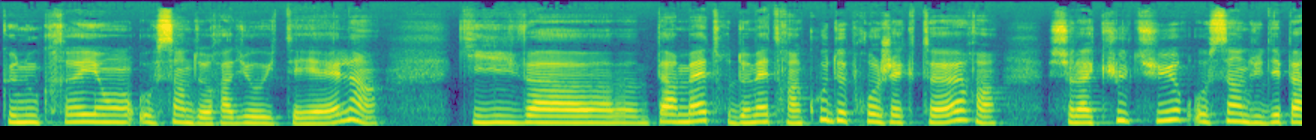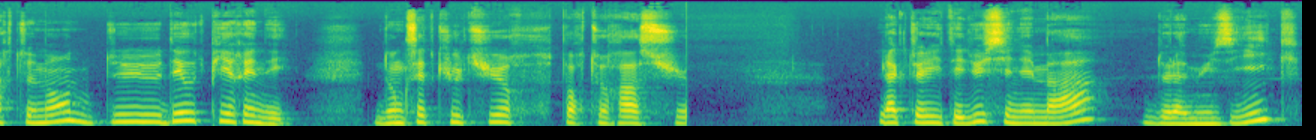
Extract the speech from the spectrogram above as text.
que nous créons au sein de Radio UTL, qui va permettre de mettre un coup de projecteur sur la culture au sein du département des Hautes-Pyrénées. Donc cette culture portera sur l'actualité du cinéma, de la musique,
